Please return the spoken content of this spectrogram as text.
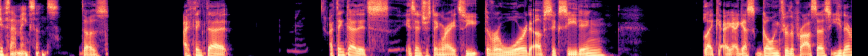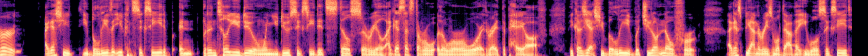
if that makes sense. It does. I think that I think that it's it's interesting, right? So you, the reward of succeeding, like I, I guess going through the process, you never. Mm-hmm. I guess you you believe that you can succeed, and but until you do, and when you do succeed, it's still surreal. I guess that's the re- the reward, right? The payoff, because yes, you believe, but you don't know for, I guess, beyond a reasonable doubt that you will succeed.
